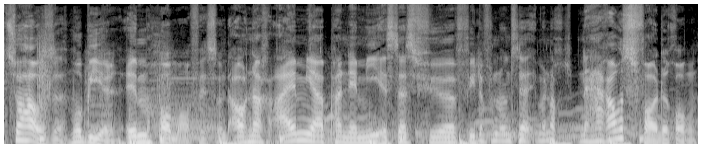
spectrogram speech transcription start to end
zu Hause, mobil, im Homeoffice. Und auch nach einem Jahr Pandemie ist das für viele von uns ja immer noch eine Herausforderung.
